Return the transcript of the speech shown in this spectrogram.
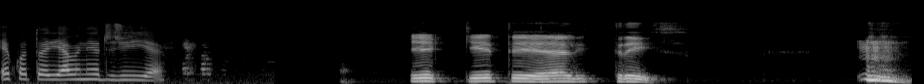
Equatorial Energia. EQTL3.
